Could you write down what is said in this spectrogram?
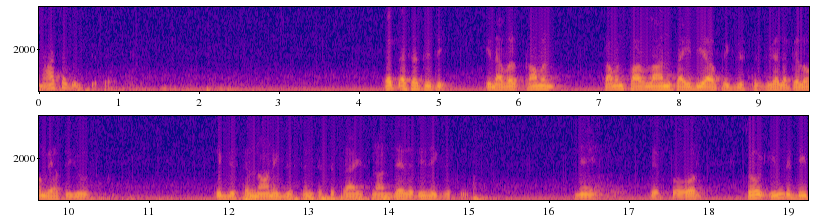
Nasadutyate. Sat Asatiti. In our common, common parlance idea of existence, because that alone we have to use. Existence, non-existence, etc. is not there, that is existence. Nyayam. Therefore, so in the deep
